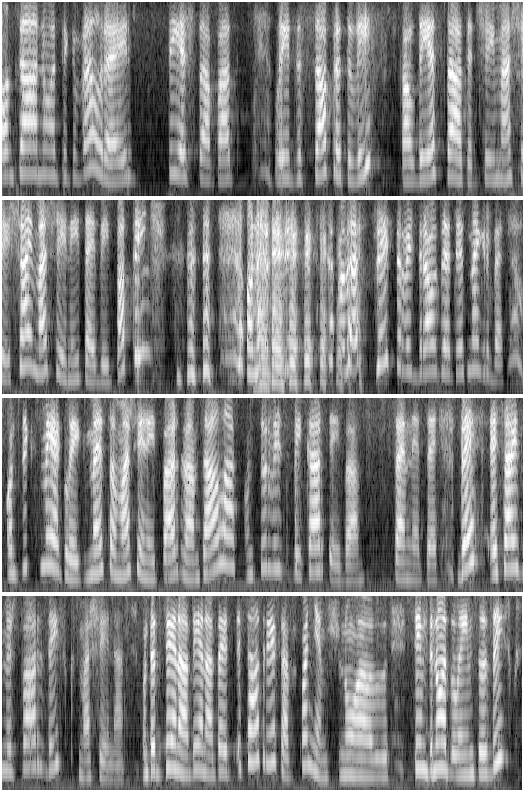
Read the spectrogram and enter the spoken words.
Un tā notika vēlreiz. Tieši tāpat, līdz es sapratu visu. Paldies! Tātad šī mašīna, šai mašīnītei bija patiņš, un ar, citu- un ar citu viņa draudzēties negribēja. Un cik smieklīgi, mēs to mašīnīti pārdevām tālāk, un tur viss bija kārtībā. Saimniecei. Bet es aizmirsu pāris diskus mašīnā. Un tad vienā dienā teicu, es ātri iekāpšu, paņemšu no simta nodalījuma tos diskus.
